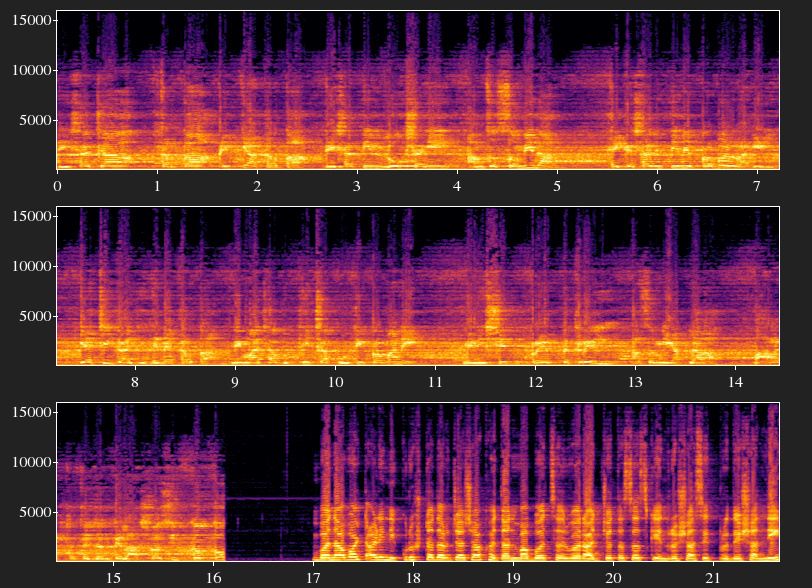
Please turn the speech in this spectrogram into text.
देशाच्या करता ऐक्या करता देशातील लोकशाही आमचं संविधान हे कशा रीतीने प्रबळ राहील याची काळजी घेण्याकरता मी माझ्या बुद्धीच्या कोटीप्रमाणे मी निश्चित प्रयत्न करेल असं मी आपल्या महाराष्ट्राच्या जनतेला आश्वासित करतो. बनावट आणि निकृष्ट दर्जाच्या खतांबाबत सर्व राज्य तसंच केंद्रशासित प्रदेशांनी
